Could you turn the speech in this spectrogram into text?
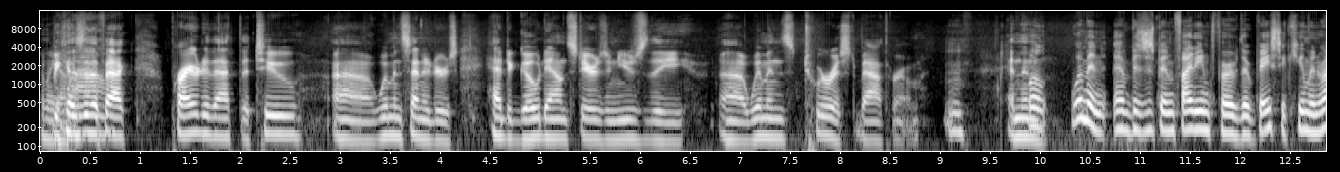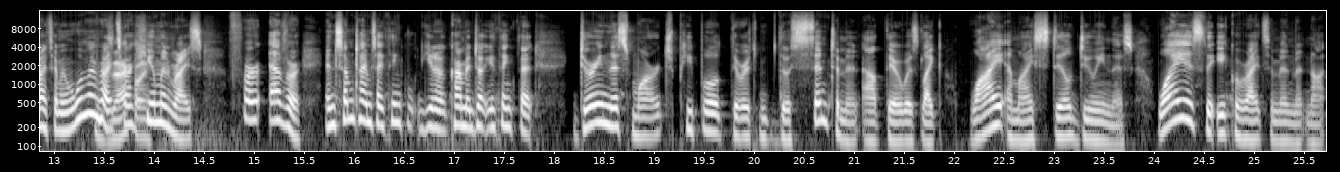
Oh because of the fact prior to that the two uh, women senators had to go downstairs and use the uh, women's tourist bathroom, Mm. and then well, women have just been fighting for their basic human rights. I mean, women's rights are human rights forever. And sometimes I think, you know, Carmen, don't you think that during this march, people, there was the sentiment out there was like, why am I still doing this? Why is the Equal Rights Amendment not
